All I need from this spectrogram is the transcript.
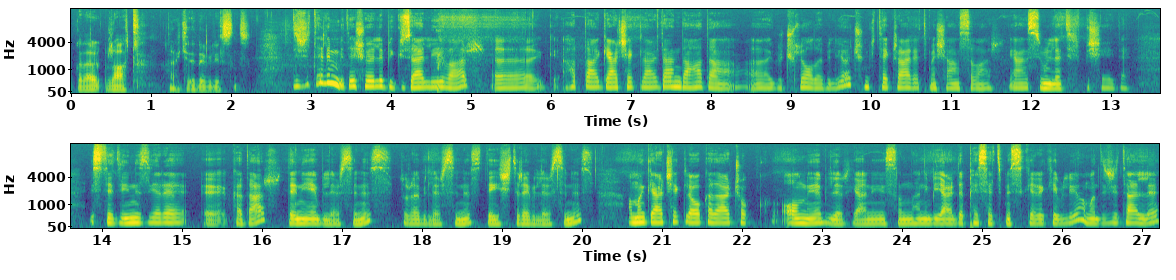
o kadar rahat hareket edebiliyorsunuz. Dijitalin bir de şöyle bir güzelliği var. E, hatta gerçeklerden daha da e, güçlü olabiliyor. Çünkü tekrar etme şansı var. Yani simülatif bir şeyde. İstediğiniz yere e, kadar deneyebilirsiniz, durabilirsiniz, değiştirebilirsiniz. Ama gerçekle o kadar çok olmayabilir. Yani insanın hani bir yerde pes etmesi gerekebiliyor ama dijitalle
